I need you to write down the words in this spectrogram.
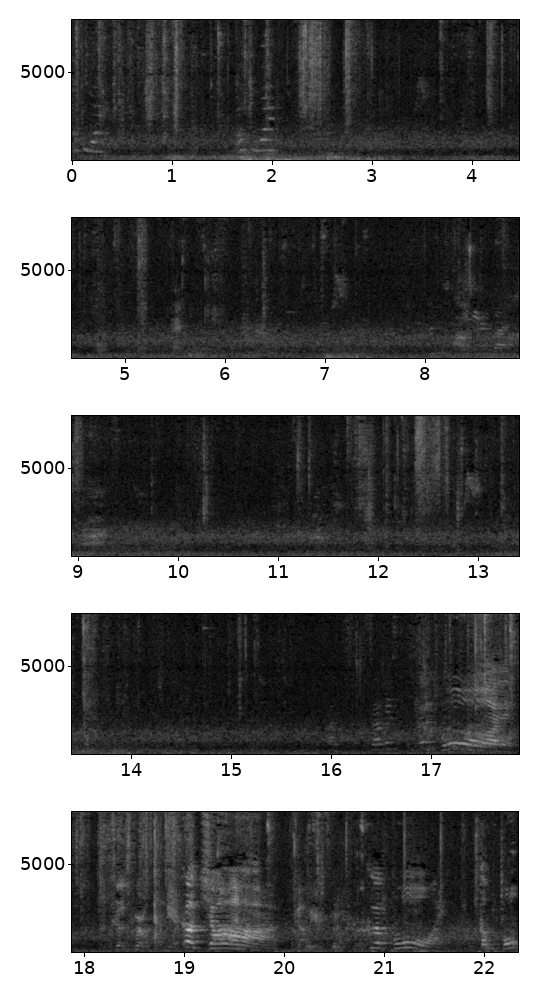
Good boy. Good boy. Give me your butt. Seven. Good boy. Good girl. Come here. Good job. Good. Good boy. Good boy.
